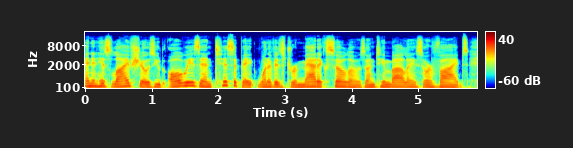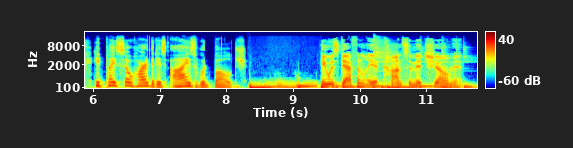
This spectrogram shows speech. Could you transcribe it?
and in his live shows, you'd always anticipate one of his dramatic solos on timbales or vibes. He'd play so hard that his eyes would bulge. He was definitely a consummate showman,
